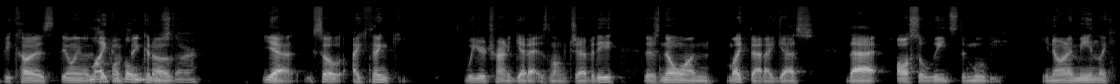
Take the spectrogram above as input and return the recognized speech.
because the only other people I'm thinking of. Star. Yeah, so I think what you're trying to get at is longevity. There's no one like that, I guess, that also leads the movie. You know what I mean? Like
